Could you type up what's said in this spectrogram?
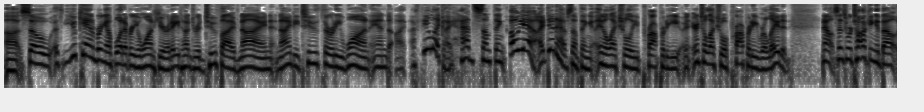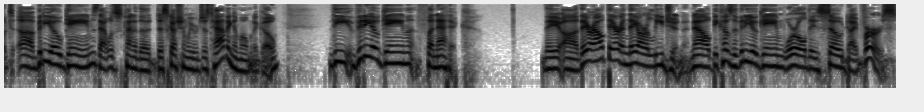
Uh, so uh, you can bring up whatever you want here at 800 259 9231. And I, I feel like I had something. Oh, yeah, I did have something intellectually property, intellectual property related. Now, since we're talking about uh, video games, that was kind of the discussion we were just having a moment ago. The video game fanatic. They uh, they are out there and they are legion. Now, because the video game world is so diverse,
